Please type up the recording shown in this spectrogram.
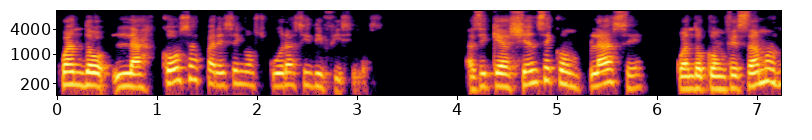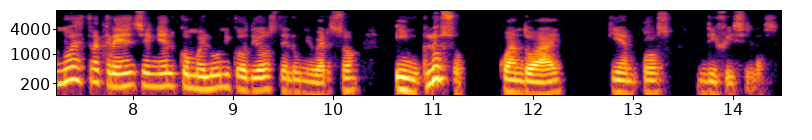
cuando las cosas parecen oscuras y difíciles. Así que Hashem se complace cuando confesamos nuestra creencia en Él como el único Dios del universo, incluso cuando hay tiempos difíciles.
